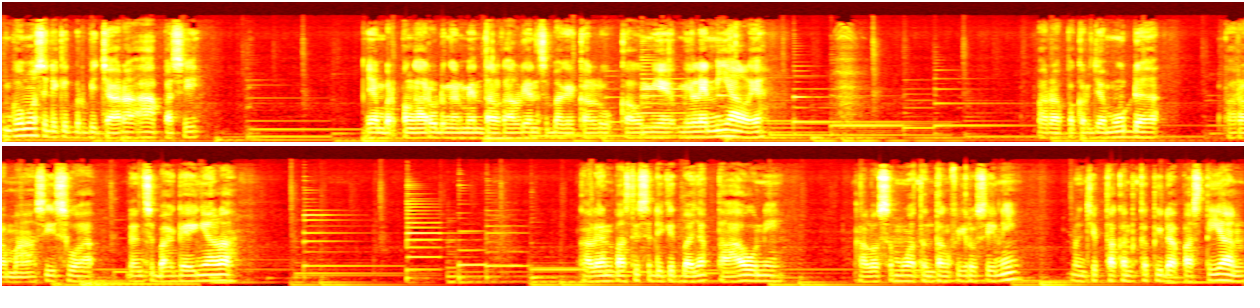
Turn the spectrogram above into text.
Gue mau sedikit berbicara apa sih yang berpengaruh dengan mental kalian sebagai kaum milenial ya. Para pekerja muda para mahasiswa dan sebagainya lah. Kalian pasti sedikit banyak tahu nih kalau semua tentang virus ini menciptakan ketidakpastian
